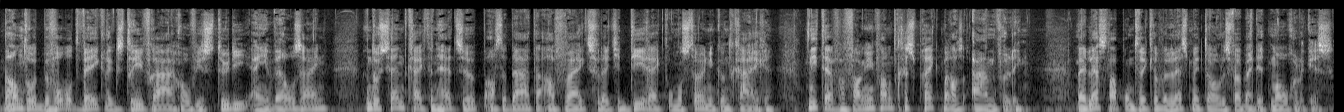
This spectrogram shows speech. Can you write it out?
Beantwoord bijvoorbeeld wekelijks drie vragen over je studie en je welzijn. Een docent krijgt een heads-up als de data afwijkt, zodat je direct ondersteuning kunt krijgen. Niet ter vervanging van het gesprek, maar als aanvulling. Bij Leslab ontwikkelen we lesmethodes waarbij dit mogelijk is.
